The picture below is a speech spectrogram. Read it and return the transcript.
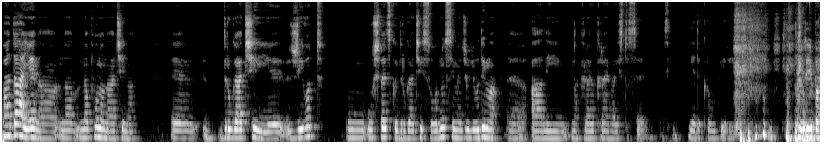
pa da, je na, na, na puno načina. E, drugačiji je život u, u Švedskoj, drugačiji su odnosi među ljudima, e, ali na kraju krajeva isto se mislim, jede krumpir i, i riba.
